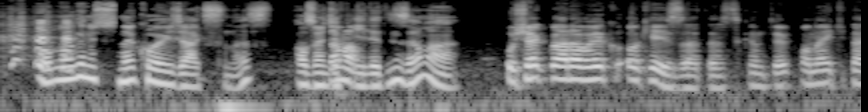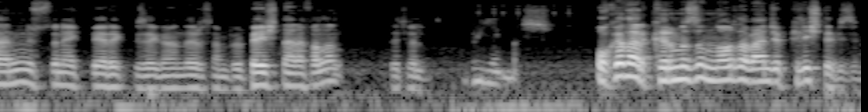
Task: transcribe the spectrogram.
onların üstüne koyacaksınız. Az önce Tamam. fiilediniz ama Uçak ve arabaya okeyiz zaten sıkıntı yok. Ona iki tanenin üstüne ekleyerek bize gönderirsen böyle beş tane falan seçelim. Bu yemiş. O kadar kırmızının orada bence piliç de bizim.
